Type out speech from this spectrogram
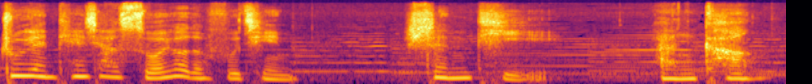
祝愿天下所有的父亲身体安康。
